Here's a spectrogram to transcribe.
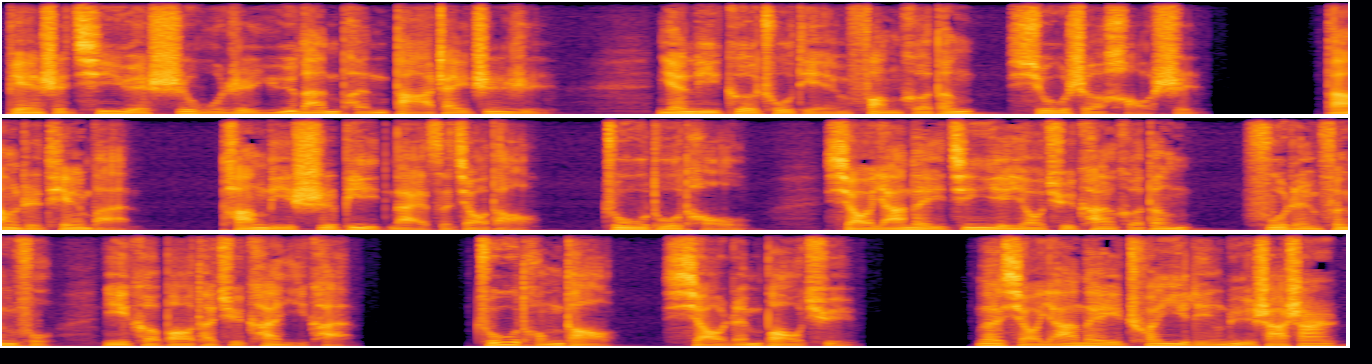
便是七月十五日盂兰盆大斋之日，年里各处点放河灯，修设好事。当日天晚，堂里侍婢乃子叫道：“朱都头，小衙内今夜要去看河灯，夫人吩咐你可抱他去看一看。”朱同道：“小人抱去。”那小衙内穿一领绿纱衫，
